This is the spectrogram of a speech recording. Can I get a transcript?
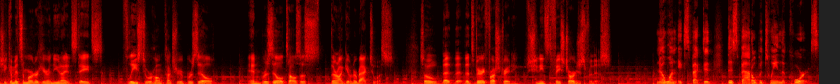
She commits a murder here in the United States, flees to her home country of Brazil, and Brazil tells us they're not giving her back to us. So that, that that's very frustrating. She needs to face charges for this. No one expected this battle between the courts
